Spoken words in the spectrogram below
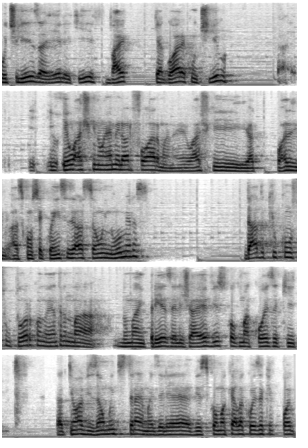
utiliza ele aqui, vai que agora é contigo. eu, eu acho que não é a melhor forma, né? Eu acho que a, pode, as consequências elas são inúmeras, dado que o consultor quando entra numa numa empresa ele já é visto como alguma coisa que tá, tem uma visão muito estranha, mas ele é visto como aquela coisa que pode,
